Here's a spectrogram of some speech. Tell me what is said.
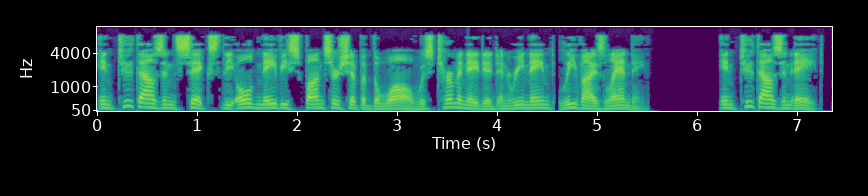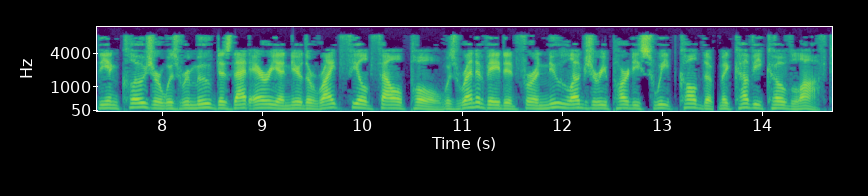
In 2006 the Old Navy sponsorship of the wall was terminated and renamed Levi's Landing. In 2008, the enclosure was removed as that area near the right field foul pole was renovated for a new luxury party suite called the McCovey Cove Loft.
